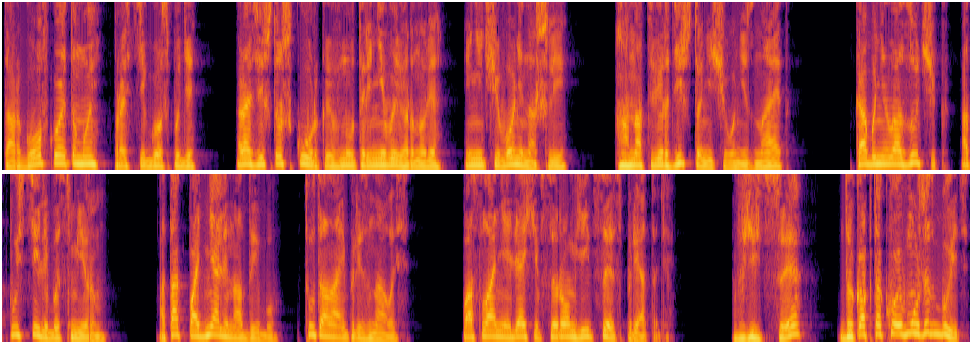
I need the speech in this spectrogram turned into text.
Торговку эту мы, прости господи, разве что шкуркой внутрь не вывернули и ничего не нашли. Она твердит, что ничего не знает. Кабы не лазутчик, отпустили бы с миром. А так подняли на дыбу. Тут она и призналась. Послание ляхи в сыром яйце спрятали. «В яйце? Да как такое может быть?»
